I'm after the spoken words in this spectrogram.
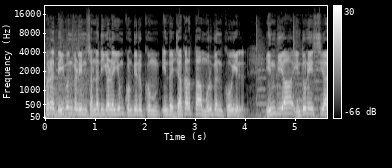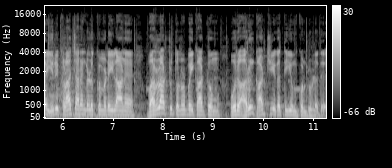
பிற தெய்வங்களின் சன்னதிகளையும் கொண்டிருக்கும் இந்த ஜகர்த்தா முருகன் கோயில் இந்தியா இந்தோனேசியா இரு கலாச்சாரங்களுக்கும் இடையிலான வரலாற்று தொடர்பை காட்டும் ஒரு அருங்காட்சியகத்தையும் கொண்டுள்ளது.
